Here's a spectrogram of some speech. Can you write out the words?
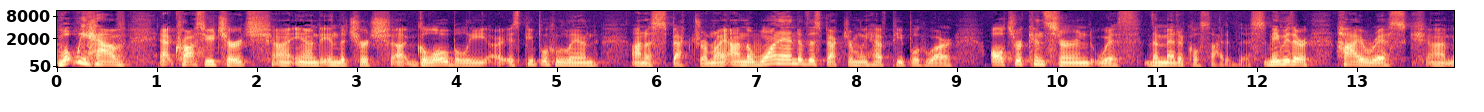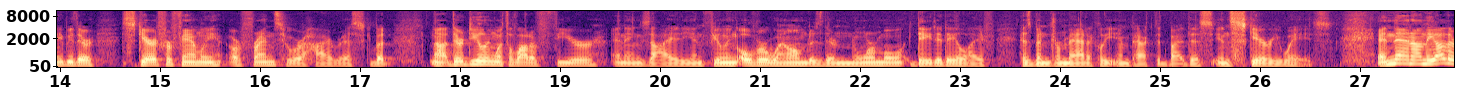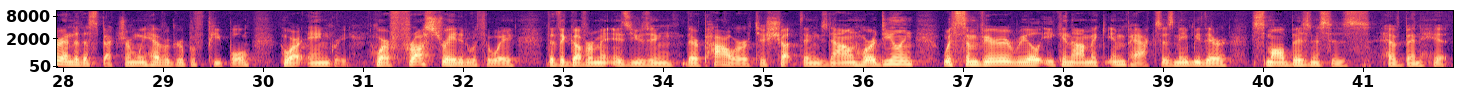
what we have at Crossview Church uh, and in the church uh, globally is people who land on a spectrum, right? On the one end of the spectrum, we have people who are ultra concerned with the medical side of this. Maybe they're high risk. Uh, maybe they're scared for family or friends who are high risk, but uh, they're dealing with a lot of fear and anxiety and feeling overwhelmed as their normal day to day life has been dramatically impacted by this in scary ways. And then on the other end of the spectrum, we have a group of people who are angry, who are frustrated with the way that the government is using their power to shut things down, who are dealing with some very real economic impacts as maybe their small businesses have been hit.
